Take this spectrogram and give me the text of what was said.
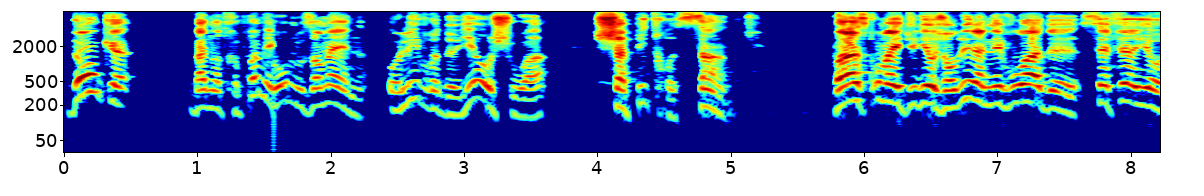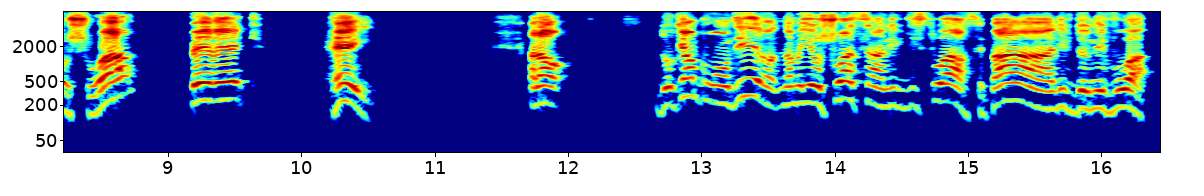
Donc, bah, notre premier cours nous emmène au livre de Yehoshua, chapitre 5. Voilà ce qu'on va étudier aujourd'hui, la névoie de Sefer Yehoshua, Perek Hey. Alors, d'aucuns pourront dire non mais Yoshua c'est un livre d'histoire, c'est pas un livre de névoie.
